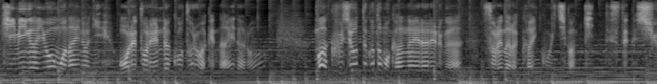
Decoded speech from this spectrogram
君が用もないのに俺と連絡を取るわけないだろ？まあ苦情ってことも考えられるがそれなら開口一番切って捨てて終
